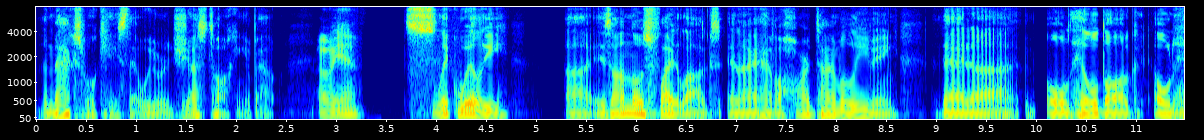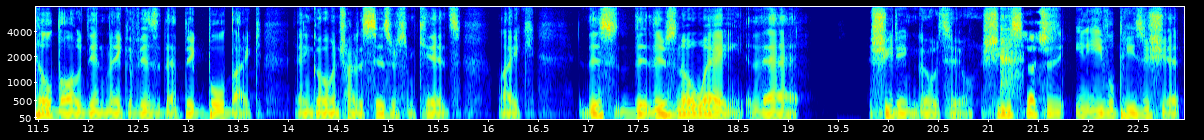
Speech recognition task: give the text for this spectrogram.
the maxwell case that we were just talking about oh yeah. slick willie uh, is on those flight logs and i have a hard time believing that uh, old hill dog old hill dog didn't make a visit that big bull dyke and go and try to scissor some kids. Like this th- there's no way that she didn't go to. She's such an evil piece of shit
